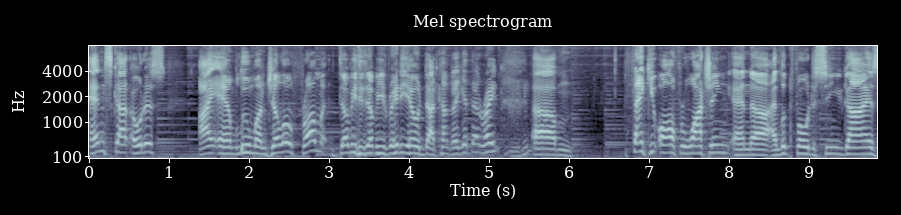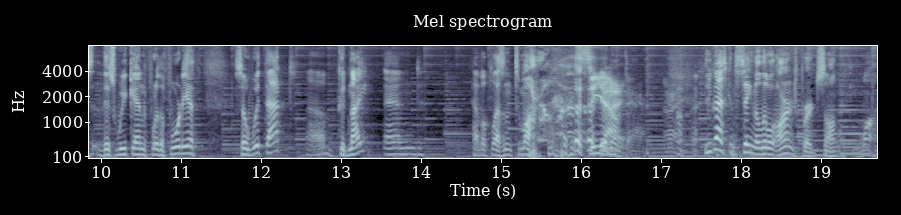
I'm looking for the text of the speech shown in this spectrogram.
and Scott Otis. I am Lou Mongello from wdwradio.com. Did I get that right? Um, thank you all for watching, and uh, I look forward to seeing you guys this weekend for the 40th. So, with that, uh, good night and have a pleasant tomorrow. See you out night. there. you guys can sing the Little Orange Bird song if you want.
